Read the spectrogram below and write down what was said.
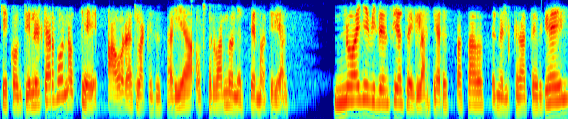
que contiene el carbono que ahora es la que se estaría observando en este material. No hay evidencias de glaciares pasados en el cráter Gale,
